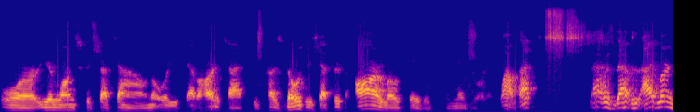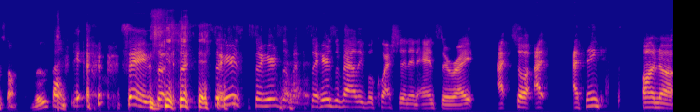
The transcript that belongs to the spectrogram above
or your lungs could shut down, or you could have a heart attack because those receptors are located in major organs. Wow, that that was that was I learned something. Lou, thank you. Yeah, same. So, so, so here's so here's the so here's a valuable question and answer, right? I, so I I think on a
